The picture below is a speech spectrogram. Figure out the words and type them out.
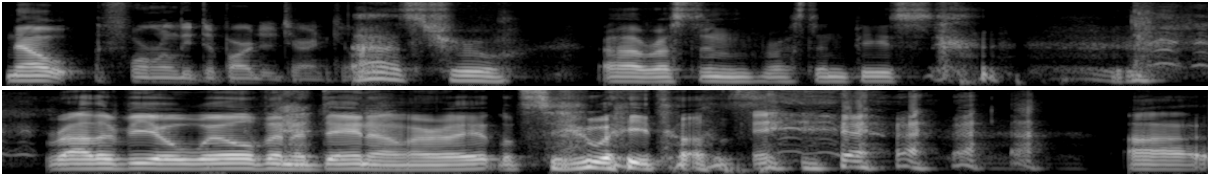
Now, The formerly departed Taran Killam. that's true. Uh, rest in rest in peace. Rather be a Will than a Dana. All right, Let's see what he does. Uh,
